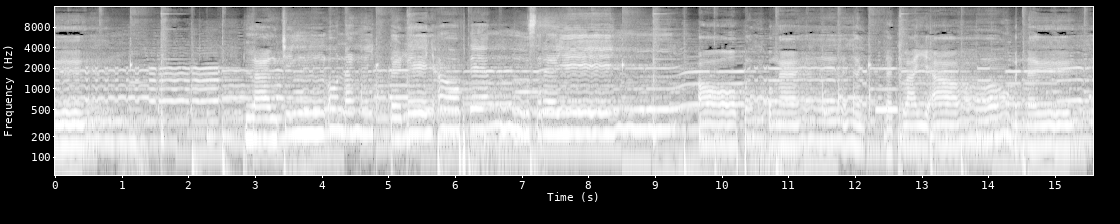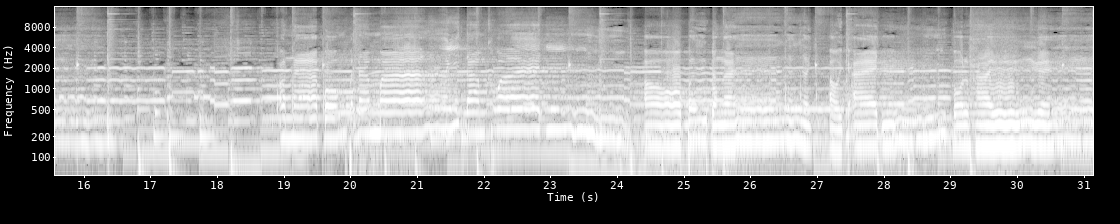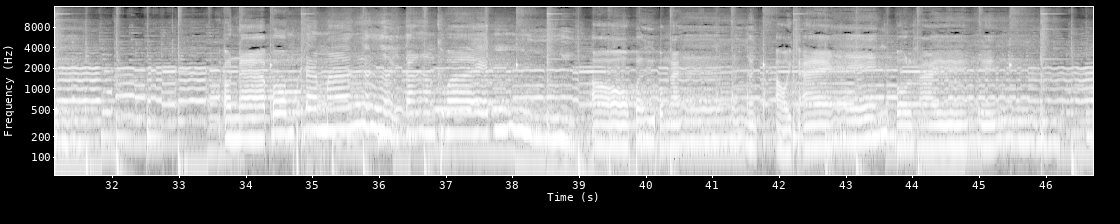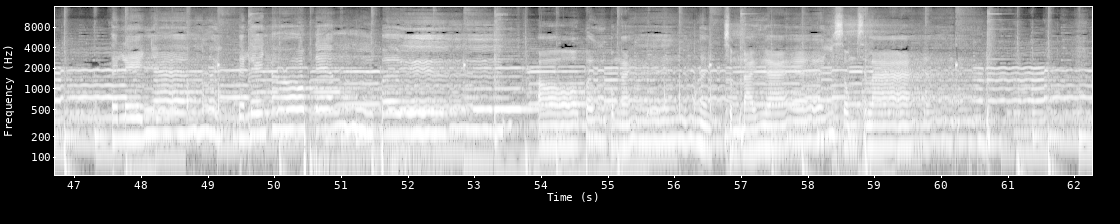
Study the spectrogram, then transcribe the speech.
ឡើងជីងអូនឯងទៅលេងអោផ្ទាំងស្រីអោ ពៅបងងាយតែថ្លៃអោមិននៅអណាបងផ្ដាំមកតាមខ្វែកអោបើបងឯងឲ្យក្អែកពលហៅអណាបងផ្ដាំមកតាមខ្វែកអោ បើបងឯងឲ្យក្អែកពលហៅតែលេងញ៉ាយតែលេងអោបទាំងពៅអោពៅបងឯងសំដៅឯងសុំស្លា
